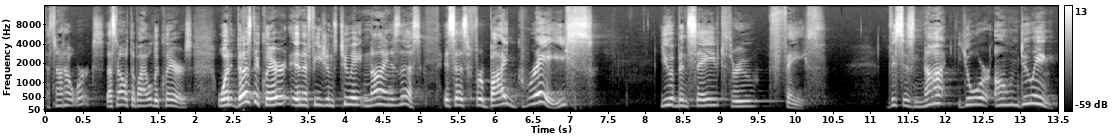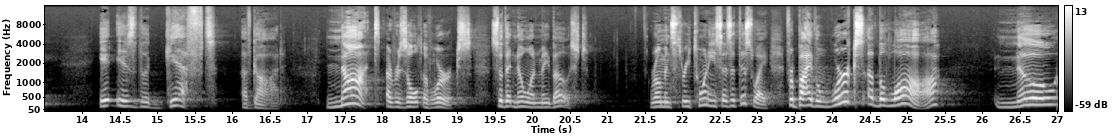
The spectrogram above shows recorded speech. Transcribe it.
That's not how it works. That's not what the Bible declares. What it does declare in Ephesians 2 8 and 9 is this it says, For by grace you have been saved through faith. This is not your own doing. It is the gift of God, not a result of works, so that no one may boast. Romans 3:20 says it this way, "For by the works of the law no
